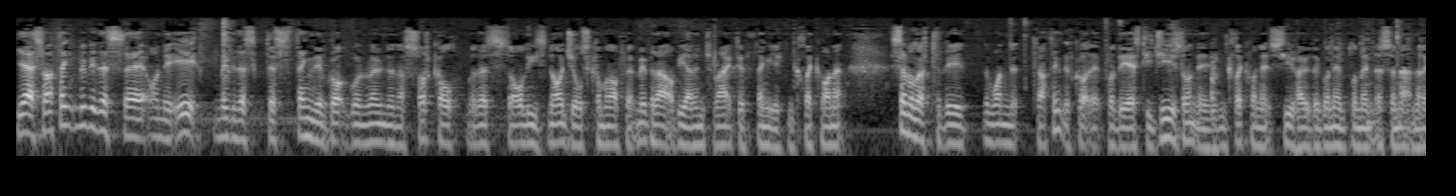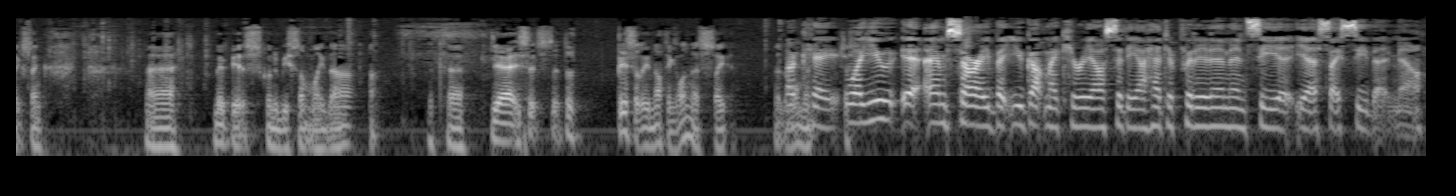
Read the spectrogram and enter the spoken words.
yeah. So I think maybe this uh, on the eighth, maybe this this thing they've got going round in a circle with this all these nodules coming off it. Maybe that'll be an interactive thing. You can click on it, similar to the the one that I think they've got it for the SDGs, don't they? You can click on it, see how they're going to implement this and that and the next thing. Uh, maybe it's going to be something like that. But, uh, yeah, it's, it's, there's basically nothing on this site. Okay, well, you, I'm sorry, but you got my curiosity. I had to put it in and see it. Yes, I see that now.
